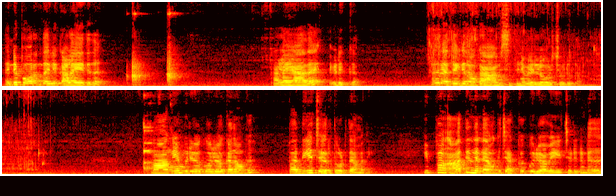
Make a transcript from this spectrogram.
അതിന്റെ പുറം തല്ലി കളയരുത്. കളയാതെ എടുക്കുക. അതിനകത്തേക്ക് നമുക്ക് ആവശ്യത്തിന് വെള്ളം ഒഴിച്ചു കൊടുക്കുക മാങ്ങയും മുരുകക്കോലും ഒക്കെ നമുക്ക് പതിയെ ചേർത്ത് കൊടുത്താൽ മതി. ഇപ്പം ആദ്യം തന്നെ നമുക്ക് ചക്കക്കുരു വേവിച്ചെടുക്കേണ്ടത്.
